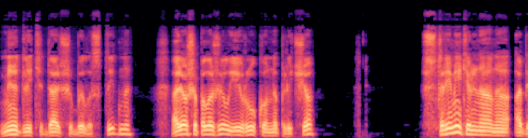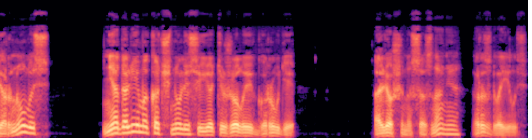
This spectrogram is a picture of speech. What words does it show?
Медлить дальше было стыдно. Алеша положил ей руку на плечо. Стремительно она обернулась. Неодолимо качнулись ее тяжелые груди. Алешина сознание раздвоилось.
